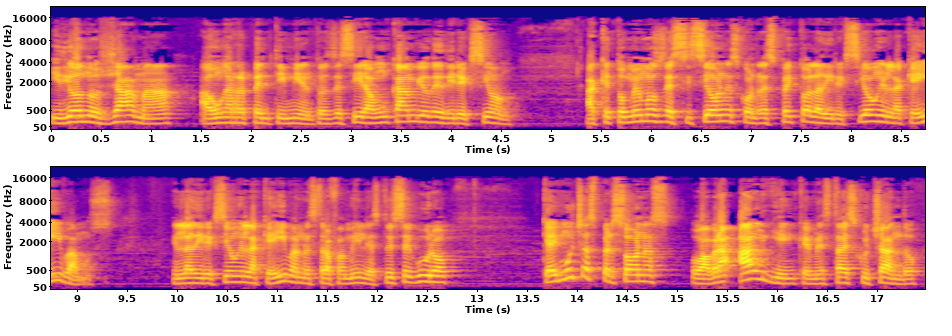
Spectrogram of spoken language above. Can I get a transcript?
Y Dios nos llama a un arrepentimiento, es decir, a un cambio de dirección, a que tomemos decisiones con respecto a la dirección en la que íbamos, en la dirección en la que iba nuestra familia. Estoy seguro que hay muchas personas o habrá alguien que me está escuchando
